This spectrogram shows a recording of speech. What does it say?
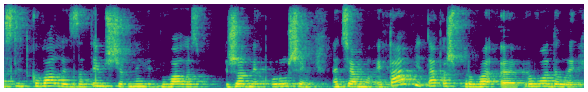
слідкували за тим, щоб не відбувалось жодних порушень на цьому етапі. Також е, проводили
